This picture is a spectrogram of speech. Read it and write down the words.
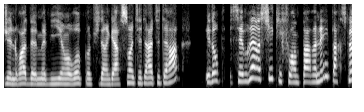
j'ai le droit de m'habiller en robe quand je suis un garçon, etc., etc. Et donc, c'est vrai aussi qu'il faut en parler parce que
